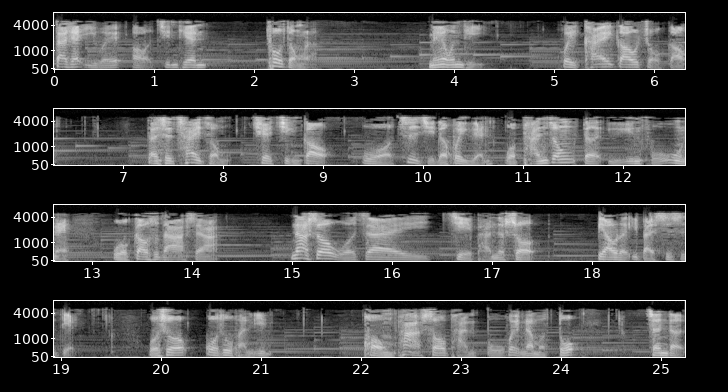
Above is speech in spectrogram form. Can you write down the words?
大家以为哦，今天透懂了，没有问题，会开高走高。但是蔡总却警告我自己的会员，我盘中的语音服务呢，我告诉大家，那时候我在解盘的时候，标了一百四十点。我说过度反应，恐怕收盘不会那么多，真的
